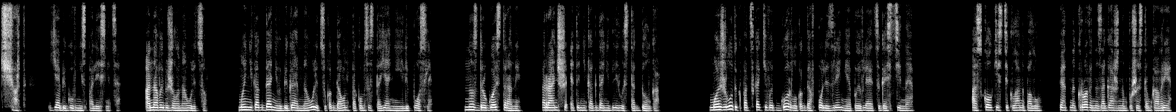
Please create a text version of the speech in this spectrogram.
Черт! Я бегу вниз по лестнице. Она выбежала на улицу. Мы никогда не выбегаем на улицу, когда он в таком состоянии или после. Но, с другой стороны, раньше это никогда не длилось так долго. Мой желудок подскакивает к горлу, когда в поле зрения появляется гостиная. Осколки стекла на полу, пятна крови на загаженном пушистом ковре,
